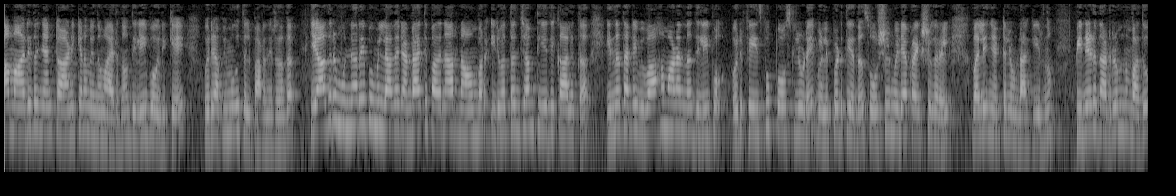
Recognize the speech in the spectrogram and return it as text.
ആ മാന്യത ഞാൻ കാണിക്കണമെന്നുമായിരുന്നു ദിലീപ് ഒരിക്കെ ഒരു അഭിമുഖത്തിൽ പറഞ്ഞിരുന്നത്. യാതൊരു മുന്നറിയിപ്പുമില്ലാതെ രണ്ടായിരത്തി പതിനാറ് നവംബർ ഇരുപത്തഞ്ചാം തീയതി കാലത്ത് ഇന്ന് തന്റെ വിവാഹമാണെന്ന് ദിലീപ് ഒരു ഫേസ്ബുക്ക് പോസ്റ്റിലൂടെ വെളിപ്പെടുത്തിയത് സോഷ്യൽ മീഡിയ പ്രേക്ഷകരിൽ വലിയ ഞെട്ടലുണ്ടാക്കിയിരുന്നു. പിന്നീട് നടനും വധു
